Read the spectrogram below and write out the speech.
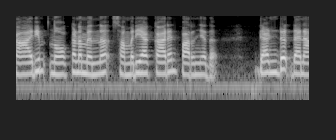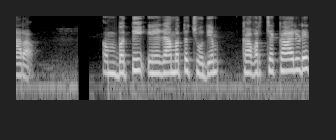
കാര്യം നോക്കണമെന്ന് സമരിയാക്കാരൻ പറഞ്ഞത്? രണ്ട് ധനാറ. അമ്പത്തി ഏഴാമത്തെ ചോദ്യം. കവർച്ചക്കാരുടെ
